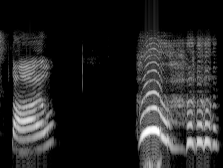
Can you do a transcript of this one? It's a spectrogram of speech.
style.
